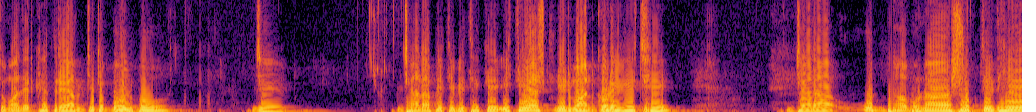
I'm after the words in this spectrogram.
তোমাদের ক্ষেত্রে আমি যেটা বলব, যে যারা পৃথিবী থেকে ইতিহাস নির্মাণ করে গেছে, যারা উদ্ভাবনা শক্তি দিয়ে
